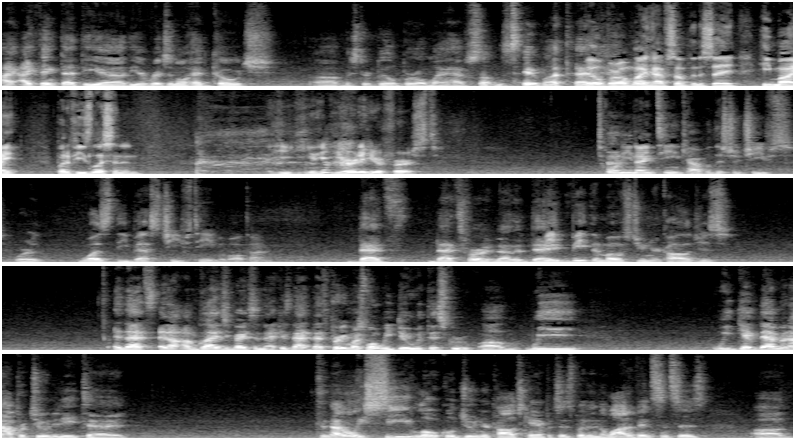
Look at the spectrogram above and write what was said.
I, I think that the uh, the original head coach, uh, Mr. Bill Burrow, might have something to say about that. Bill Burrow might have something to say. He might, but if he's listening, he he, he heard it here first. 2019 Capital District Chiefs were was the best Chiefs team of all time. That's that's for another day. Beat beat the most junior colleges. and that's and I- I'm glad you mentioned that because that that's pretty much what we do with this group. Um, we we give them an opportunity to to not only see local junior college campuses, but in a lot of instances, uh,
